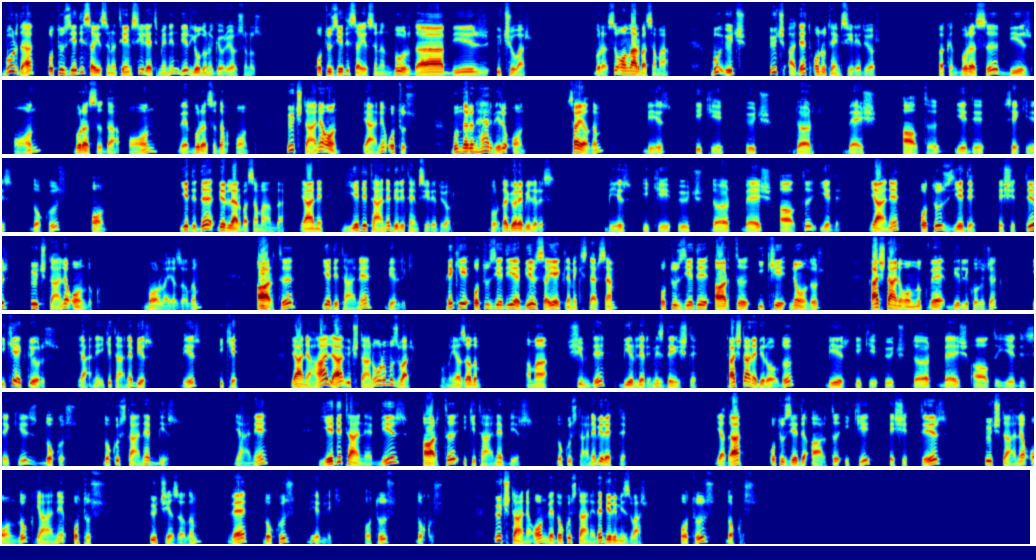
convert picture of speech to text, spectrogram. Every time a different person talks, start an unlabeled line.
Burada 37 sayısını temsil etmenin bir yolunu görüyorsunuz. 37 sayısının burada bir 3'ü var. Burası onlar basamağı. Bu 3, 3 adet 10'u temsil ediyor. Bakın burası bir 10, burası da 10 ve burası da 10. 3 tane 10, yani 30. Bunların her biri 10. Sayalım. 1, 2, 3, 4, 5, 6, 7, 8, 9, 10. 7 de birler basamağında. Yani 7 tane biri temsil ediyor. Burada görebiliriz. 1, 2, 3, 4, 5, 6, 7. Yani 37 eşittir 3 tane onluk. Morla yazalım. Artı 7 tane birlik. Peki 37'ye bir sayı eklemek istersem, 37 artı 2 ne olur? Kaç tane onluk ve birlik olacak? 2 ekliyoruz. Yani 2 tane 1. 1, 2. Yani hala 3 tane onumuz var. Bunu yazalım. Ama şimdi birlerimiz değişti. Kaç tane bir oldu? 1, 2, 3, 4, 5, 6, 7, 8, 9. 9 tane 1. Yani 7 tane 1 artı 2 tane 1. 9 tane 1 etti. Ya da 37 artı 2 eşittir 3 tane 10'luk yani 30. 3 yazalım ve 9 birlik. 39. 3 tane 10 ve 9 tane de birimiz var. 39.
